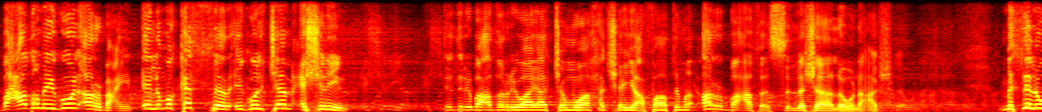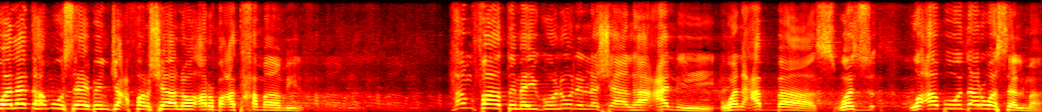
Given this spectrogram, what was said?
بعضهم يقول 40 المكثر يقول كم؟ 20 تدري بعض الروايات كم واحد شيع فاطمة أربعة فس اللي شالوا نعش. مثل ولدها موسى بن جعفر شالوا أربعة حماميل هم فاطمة يقولون اللي شالها علي والعباس وز وأبو ذر وسلمان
